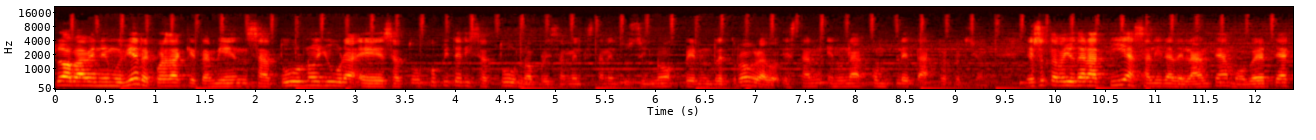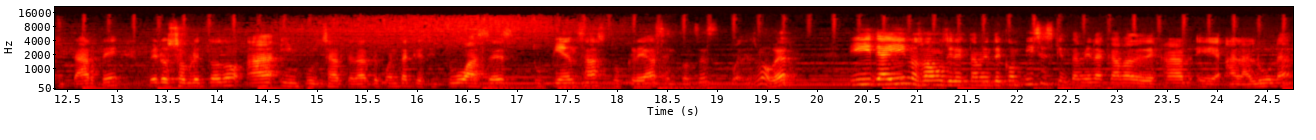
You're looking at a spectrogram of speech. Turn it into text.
todo va a venir muy bien. Recuerda que también Saturno, Yura, eh, Saturno, Júpiter y Saturno precisamente están en tu signo, pero en retrógrado, están en una completa reflexión. Eso te va a ayudar a ti a salir adelante, a moverte, a quitarte, pero sobre todo a impulsarte, a darte cuenta que si tú haces, tú piensas, tú creas, entonces puedes mover. Y de ahí nos vamos directamente con Pisces, quien también acaba de dejar eh, a la luna.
